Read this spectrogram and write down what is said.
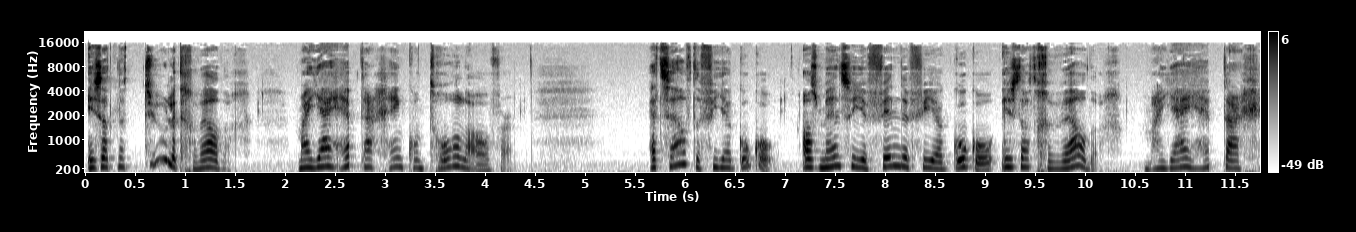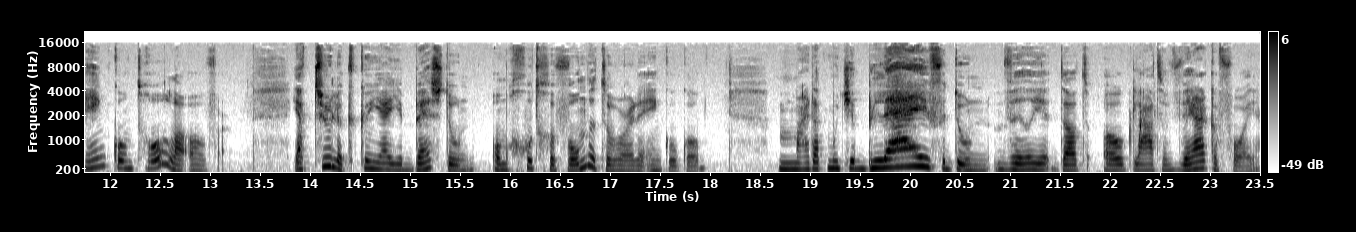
is dat natuurlijk geweldig. Maar jij hebt daar geen controle over. Hetzelfde via Google. Als mensen je vinden via Google, is dat geweldig. Maar jij hebt daar geen controle over. Ja, tuurlijk kun jij je best doen om goed gevonden te worden in Google. Maar dat moet je blijven doen, wil je dat ook laten werken voor je.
